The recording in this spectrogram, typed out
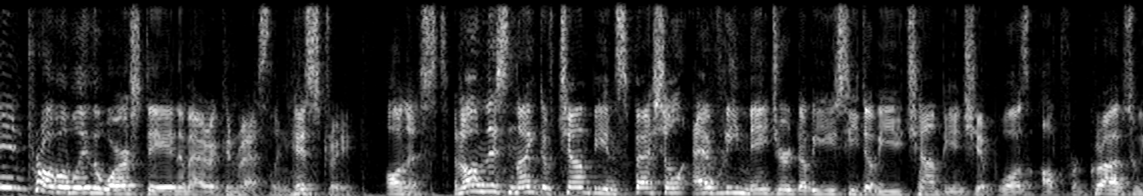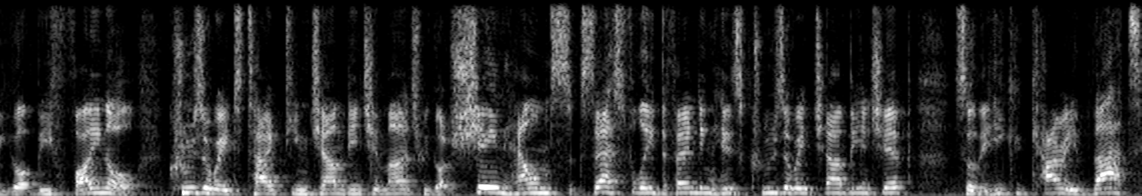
in probably the worst day in American wrestling history. Honest. And on this Night of Champions special, every major WCW championship was up for grabs. We got the final Cruiserweight Tag Team Championship match. We got Shane Helms successfully defending his Cruiserweight Championship so that he could carry that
